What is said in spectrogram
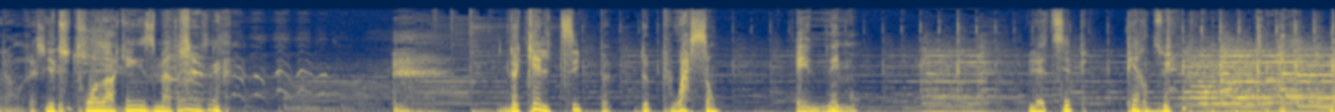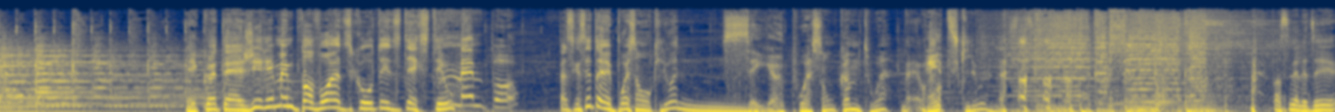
Alors, est-ce Y a-tu tu- 3h15 du matin? De quel type de poisson est Nemo? Le type perdu. Écoute, euh, j'irai même pas voir du côté du texto. Même pas. Parce que c'est un poisson clown. C'est un poisson comme toi. Ben, un petit clown. Je pensais que dire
